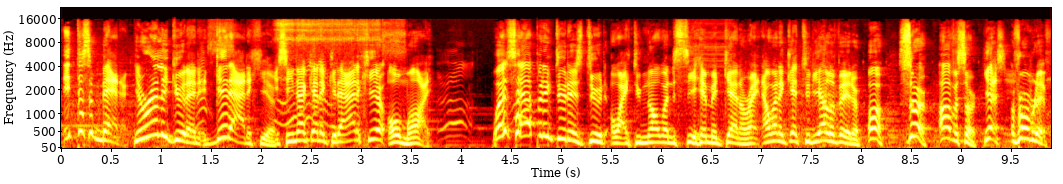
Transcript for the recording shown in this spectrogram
it doesn't matter. You're really good at it. Get out of here. Is he not gonna get out of here? Oh, my. What's happening to this dude? Oh, I do not want to see him again, all right? I want to get to the elevator. Oh, sir, officer. Yes, affirmative.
